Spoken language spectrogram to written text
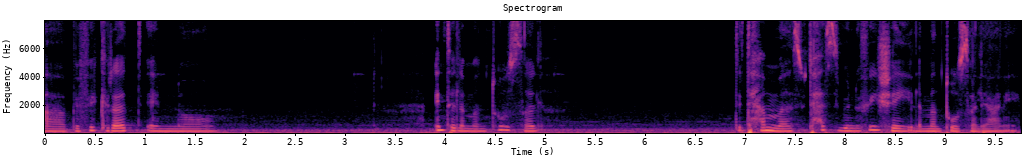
آه بفكرة إنه أنت لما توصل تتحمس وتحسب انه في شيء لما توصل يعني.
